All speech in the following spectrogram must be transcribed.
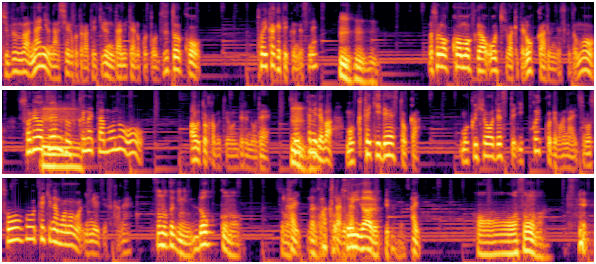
自分は何を成し得ることができるんだみたいなことをずっとこう、問いかけていくんですね。うんうん、うん、まあ、その項目が大きく分けて6個あるんですけども、それを全部含めたものをアウトカムと呼んでるので、そういった意味では目的ですとか、目標ですって一個一個ではない、その総合的なもののイメージですかね。うん。その時に6個の、その、はいなんか問いがあるってことですか？はい。はあ、そうなんですね。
